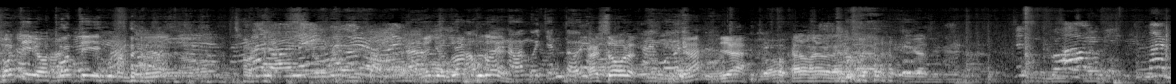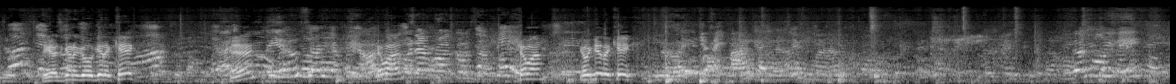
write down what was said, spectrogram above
20 or 20. You drunk today? nội 19 tuổi I sold it Yeah? Yeah I don't have it You guys are gonna go get a cake? Yeah? Come on Come on Go get a cake Hey, how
